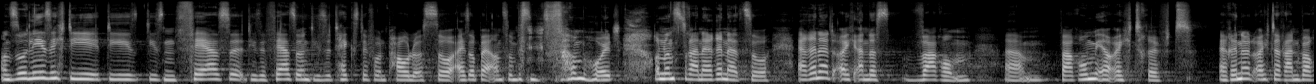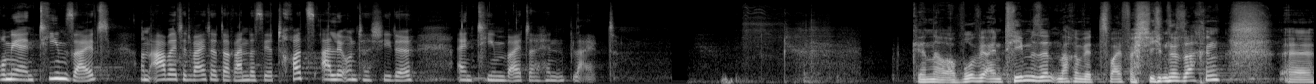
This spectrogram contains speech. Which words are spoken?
Und so lese ich die die, die, diesen Verse, diese Verse und diese Texte von Paulus, so als ob er uns so ein bisschen zusammenholt und uns daran erinnert. So, erinnert euch an das Warum, ähm, warum ihr euch trifft. Erinnert euch daran, warum ihr ein Team seid und arbeitet weiter daran, dass ihr trotz aller Unterschiede ein Team weiterhin bleibt. Genau, obwohl wir ein Team sind, machen wir zwei verschiedene Sachen, äh,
